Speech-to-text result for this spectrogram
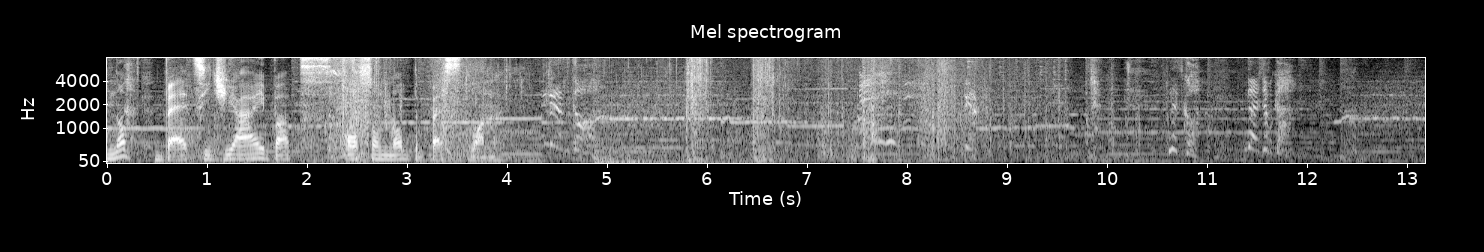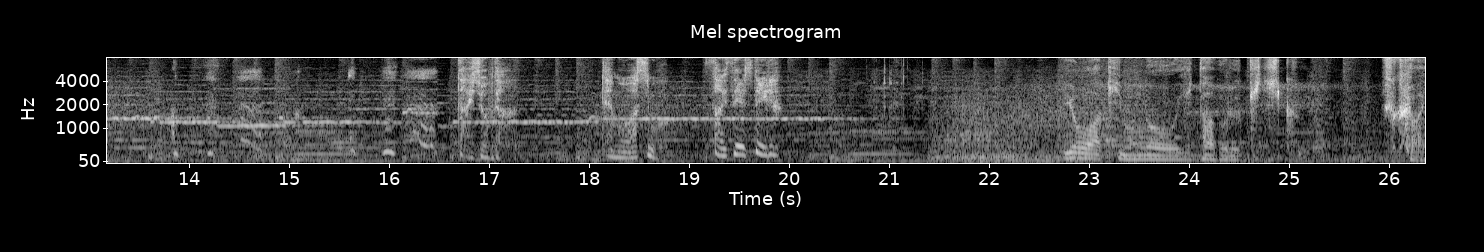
Not bad CGI, but also not the best one. る鬼畜深い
